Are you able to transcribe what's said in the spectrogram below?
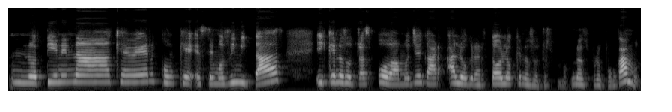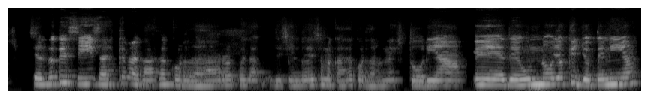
no tiene nada que ver con que estemos limitadas y que nosotras podamos llegar a lograr todo lo que nosotros nos propongamos. Cierto que sí, sabes que me acabas de acordar, pues diciendo eso, me acabas de acordar una historia eh, de un novio que yo tenía.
